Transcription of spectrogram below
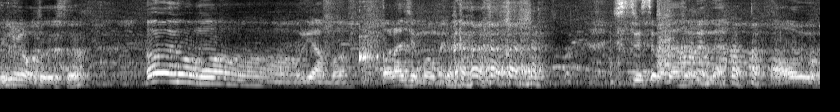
요즘에 어떠셨어요? 어이구 뭐 우리야 뭐 뻔하지 뭐 맨날 스트레스 받아서 맨날 어우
